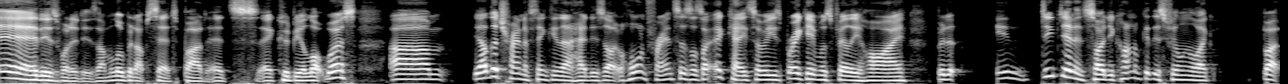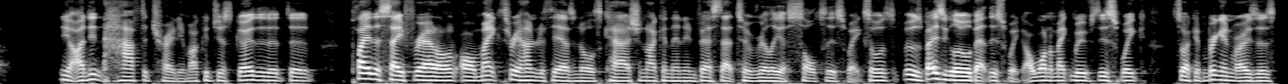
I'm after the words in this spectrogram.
it is what it is. I'm a little bit upset, but it's it could be a lot worse. Um, the other train of thinking that I had is like Horne-Francis. I was like, okay, so his break even was fairly high, but in deep down inside, you kind of get this feeling like, but you know, I didn't have to trade him. I could just go to the, the play the safe route. I'll, I'll make three hundred thousand dollars cash, and I can then invest that to really assault this week. So it was, it was basically all about this week. I want to make moves this week so I can bring in roses.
